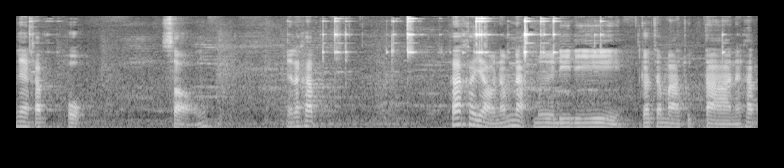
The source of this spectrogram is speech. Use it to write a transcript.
เนี่ยครับหกสองเนี่ยนะครับ ถ้าเขย่าน้ำหนักมือดีๆ ก็จะมาทุกตานะครับ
